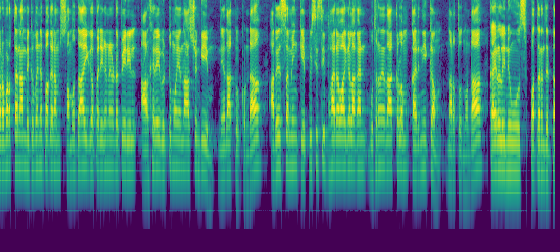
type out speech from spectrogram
പ്രവർത്തന മികവിന് പകരം സാമുദായിക പരിഗണനയുടെ പേരിൽ അർഹരെ വിട്ടുമോ എന്ന ആശങ്കയും നേതാക്കൾക്കുണ്ട്. അതേസമയം കെ പി സി സി ഭാരവാഹികളാകാൻ മുതിർന്ന നേതാക്കളും കരുനീക്കം നടത്തുന്നുണ്ട്. കൈരളി ന്യൂസ് പത്തനംതിട്ട.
